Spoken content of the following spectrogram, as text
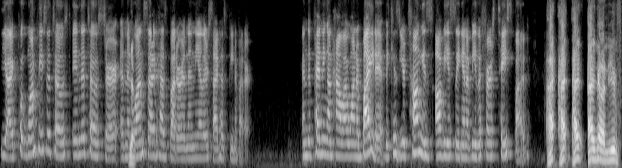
Yeah, I put one piece of toast in the toaster, and then yep. one side has butter, and then the other side has peanut butter. And depending on how I want to bite it, because your tongue is obviously going to be the first taste bud. Hang, hang on, you've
